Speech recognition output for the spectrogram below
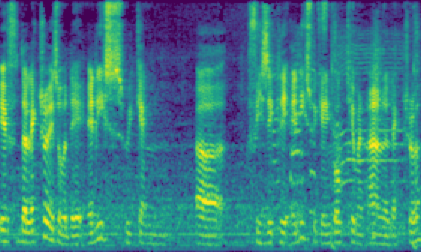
if the lecturer is over there at least we can uh, physically at least we can go keep an eye on the lecturer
